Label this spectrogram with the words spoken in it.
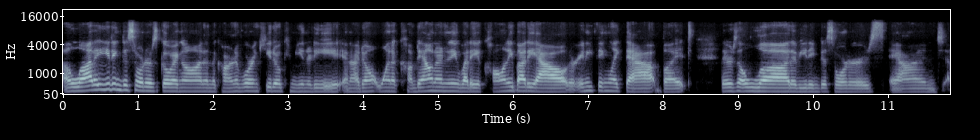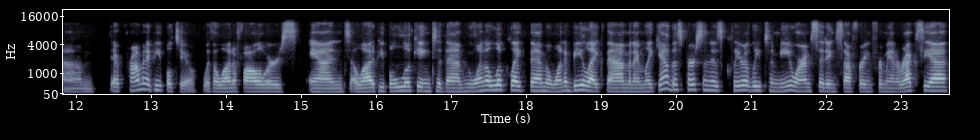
a lot of eating disorders going on in the carnivore and keto community and i don't want to come down on anybody call anybody out or anything like that but there's a lot of eating disorders and um, they're prominent people too with a lot of followers and a lot of people looking to them who want to look like them and want to be like them and i'm like yeah this person is clearly to me where i'm sitting suffering from anorexia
